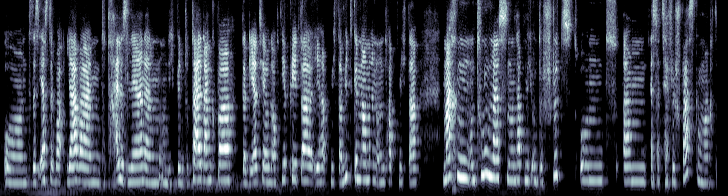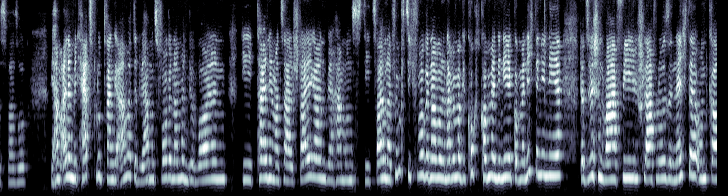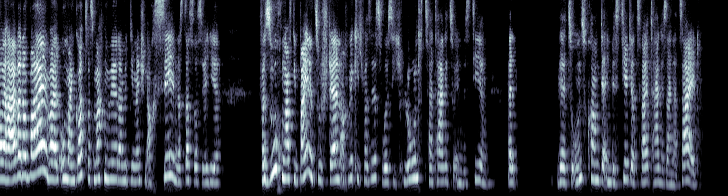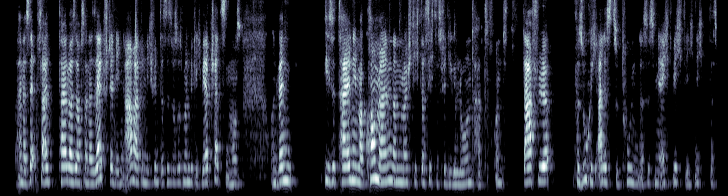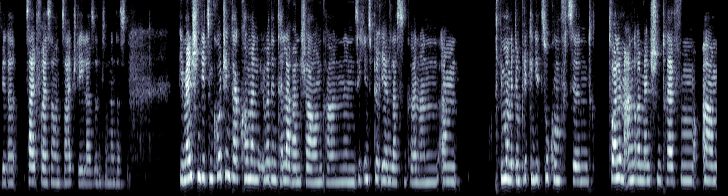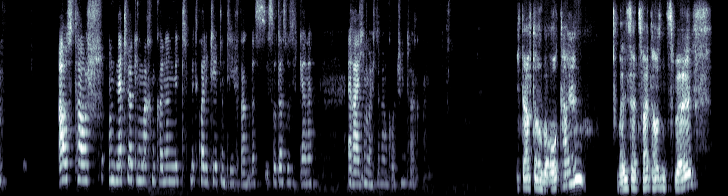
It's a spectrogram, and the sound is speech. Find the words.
Und das erste Jahr war ein totales Lernen und ich bin total dankbar der Gertje und auch dir, Peter. Ihr habt mich da mitgenommen und habt mich da machen und tun lassen und habt mich unterstützt und ähm, es hat sehr viel Spaß gemacht. Es war so, wir haben alle mit Herzblut dran gearbeitet. Wir haben uns vorgenommen, wir wollen die Teilnehmerzahl steigern. Wir haben uns die 250 vorgenommen und haben immer geguckt, kommen wir in die Nähe, kommen wir nicht in die Nähe. Dazwischen war viel schlaflose Nächte und graue Haare dabei, weil, oh mein Gott, was machen wir, damit die Menschen auch sehen, dass das, was wir hier versuchen auf die Beine zu stellen, auch wirklich was ist, wo es sich lohnt, zwei Tage zu investieren. Weil wer zu uns kommt, der investiert ja zwei Tage seiner Zeit seiner, teilweise auch seiner selbstständigen Arbeit. Und ich finde, das ist was, was man wirklich wertschätzen muss. Und wenn diese Teilnehmer kommen, dann möchte ich, dass sich das für die gelohnt hat. Und dafür versuche ich alles zu tun. Das ist mir echt wichtig. Nicht, dass wir da Zeitfresser und Zeitstehler sind, sondern dass die Menschen, die zum Coaching-Tag kommen, über den Tellerrand schauen können, sich inspirieren lassen können, ähm, immer mit dem Blick in die Zukunft sind, tolle andere Menschen treffen, ähm, Austausch und Networking machen können mit, mit Qualität und Tiefgang. Das ist so das, was ich gerne erreichen möchte beim Coaching-Tag. ich darf darüber urteilen, weil ich seit 2012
